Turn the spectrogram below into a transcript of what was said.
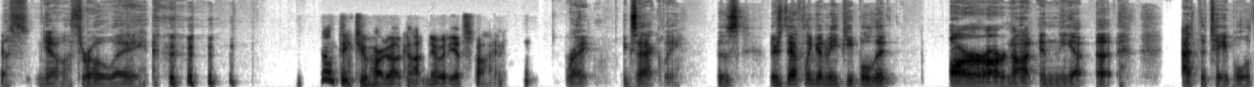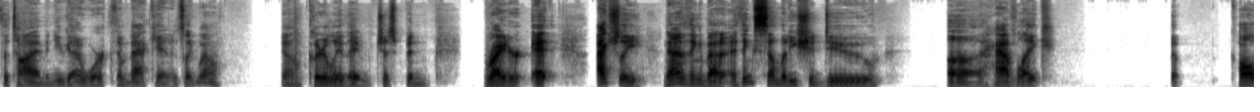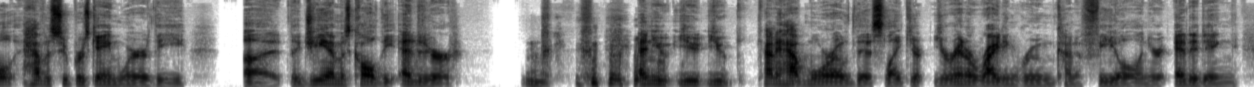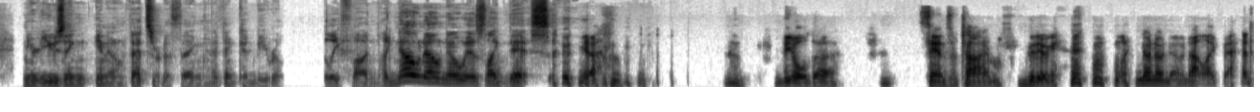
yes, you know, a throwaway. don't think too hard about continuity it's fine Right. Exactly. Because there's definitely going to be people that are or are not in the uh, uh, at the table at the time, and you've got to work them back in. It's like, well, you know, clearly they've just been writer. At, actually, now that I think about it, I think somebody should do uh have like the call have a supers game where the uh the GM is called the editor Mm. and you you you kind of have more of this like you're you're in a writing room kind of feel and you're editing and you're using you know that sort of thing i think could be really really fun like no no no it's like this. Yeah. The old uh sands of time video game. Like no no no not like that.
